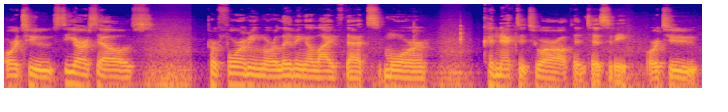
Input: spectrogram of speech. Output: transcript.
or to see ourselves performing or living a life that's more connected to our authenticity or to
